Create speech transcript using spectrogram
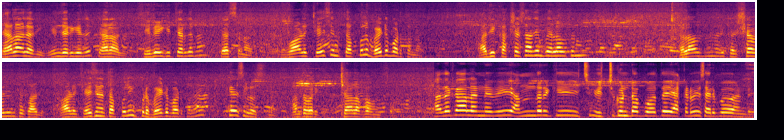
తేలాలి అది. ఏం జరిగేది తేలాలి. సిబిఐకి ఇచ్చారు కదా? చేస్తున్నారు. వాళ్ళు చేసిన తప్పులు బయటపడుతున్నారు. అది కక్ష సాధింపు ఎలా అవుతుంది? ఎలా అవుతుంది? అది కక్ష సాధింపు కాదు. వాళ్ళు చేసిన తప్పులు ఇప్పుడు బయటపడుతున్నాయి కేసులు వస్తున్నాయి. అంతవరకు చాలా బాగుంది సార్. పథకాలు అనేవి అందరికీ ఇచ్చు ఇచ్చుకుంటూ పోతే ఎక్కడివి సరిపోవండి.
